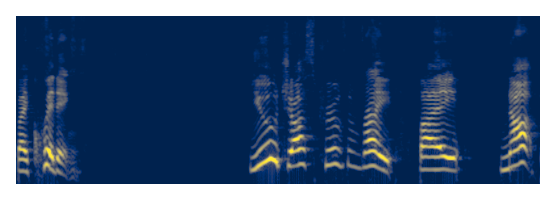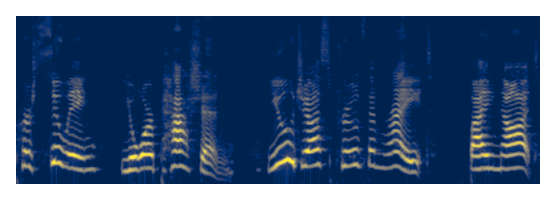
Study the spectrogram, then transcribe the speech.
by quitting. You just proved them right by not pursuing your passion. You just prove them right by not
